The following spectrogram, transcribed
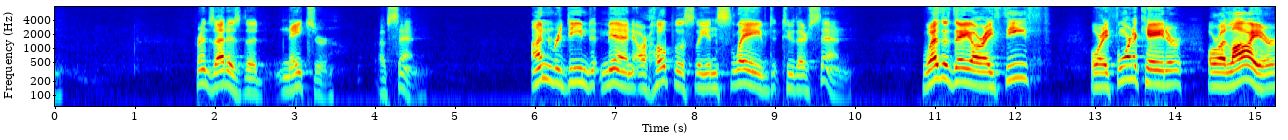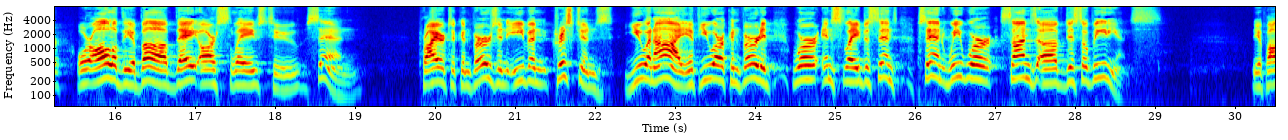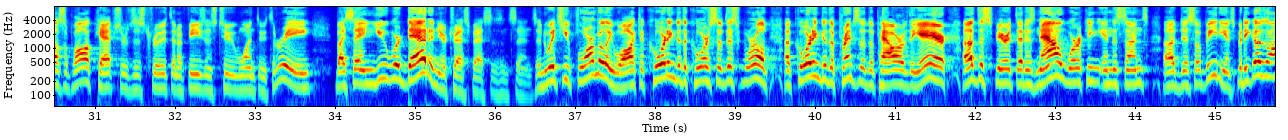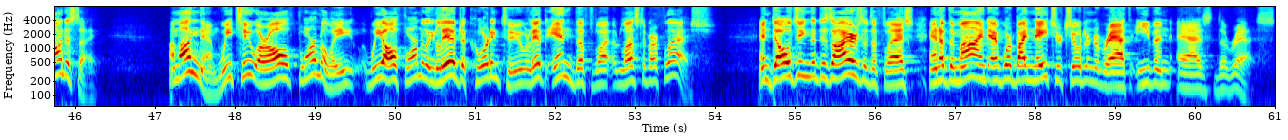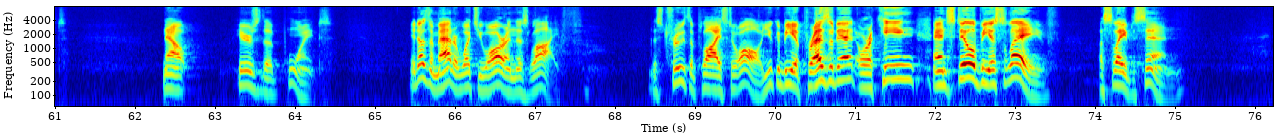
Friends, that is the nature of sin. Unredeemed men are hopelessly enslaved to their sin. Whether they are a thief or a fornicator or a liar or all of the above, they are slaves to sin. Prior to conversion, even Christians, you and I, if you are converted, were enslaved to sin. Sin, we were sons of disobedience. The Apostle Paul captures this truth in Ephesians 2 1 through 3 by saying, You were dead in your trespasses and sins, in which you formerly walked according to the course of this world, according to the prince of the power of the air, of the spirit that is now working in the sons of disobedience. But he goes on to say, Among them, we too are all formerly, we all formerly lived according to, lived in the lust of our flesh indulging the desires of the flesh and of the mind, and were by nature children of wrath, even as the rest. Now, here's the point it doesn't matter what you are in this life. This truth applies to all. You could be a president or a king and still be a slave, a slave to sin.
